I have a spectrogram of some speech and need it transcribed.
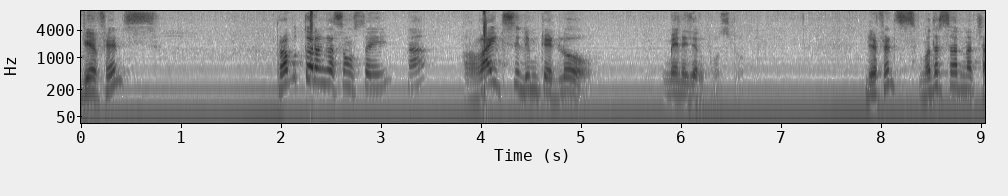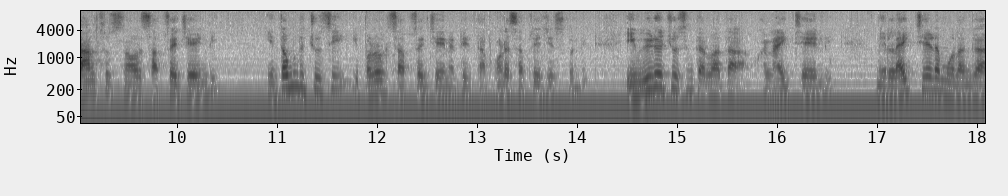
డియర్ ఫ్రెండ్స్ ప్రభుత్వ రంగ సంస్థ అయిన రైట్స్ లిమిటెడ్లో మేనేజర్ పోస్టు డియర్ ఫ్రెండ్స్ మొదటిసారి నా ఛానల్ చూసిన వారు సబ్స్క్రైబ్ చేయండి. ఇంతకుముందు చూసి ఇప్పటివరకు సబ్స్క్రైబ్ చేయనట్టు తప్పకుండా సబ్స్క్రైబ్ చేసుకోండి. ఈ వీడియో చూసిన తర్వాత ఒక లైక్ చేయండి. మీరు లైక్ చేయడం మూలంగా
